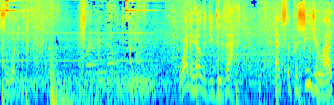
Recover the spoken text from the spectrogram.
So what do you do? Why the hell did you do that? That's the procedure, right?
